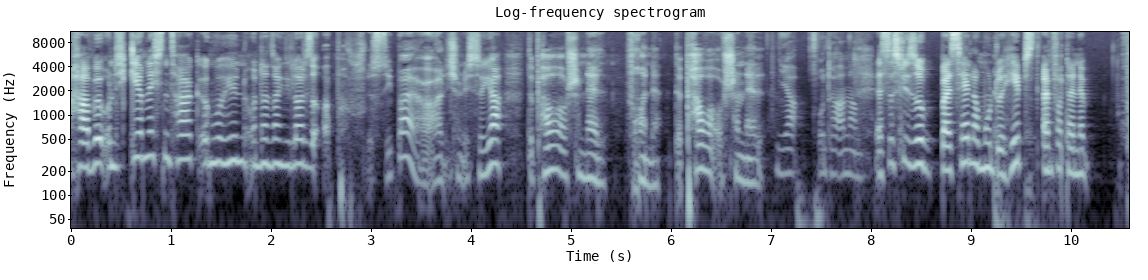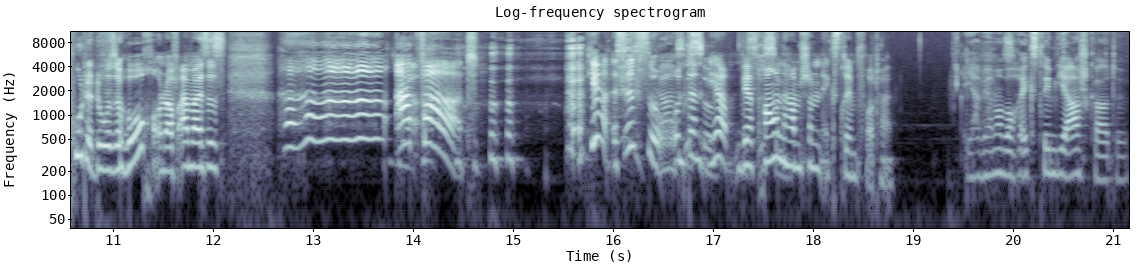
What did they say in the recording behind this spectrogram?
habe und ich gehe am nächsten Tag irgendwo hin und dann sagen die Leute so, oh, das sieht man ja gar nicht. Und ich so, ja, the power of Chanel, Freunde, the power of Chanel. Ja, unter anderem. Es ist wie so bei Sailor Moon, du hebst einfach deine Puderdose hoch und auf einmal ist es ah, Abfahrt. ja, es ist so. Ja, es und dann, so. ja, wir Es Frauen so. haben schon einen extremen Vorteil. Ja, wir haben aber auch extrem die Arschkarte.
